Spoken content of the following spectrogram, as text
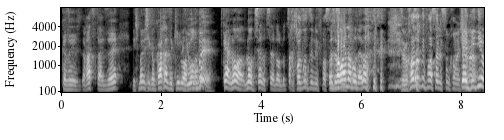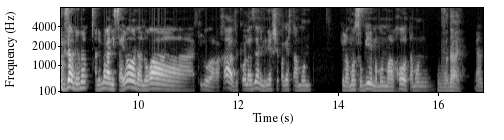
כזה רצת על זה, נשמע לי שגם ככה זה כאילו היו הרבה, כן, לא, לא, בסדר, בסדר, לא, לא צריך... בכל. זאת זה נפרס על זה לא רעיון 25 עבודה, לא, זה בכל זאת נפרס על 25 כן, שנה. בדיוק, זהו, אני אומר, אני אומר, הניסיון הנורא, כאילו, הרחב וכל הזה, אני מניח שפגשת המון, כאילו, המון סוגים, המון מערכות, המון, בוודאי. כן,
